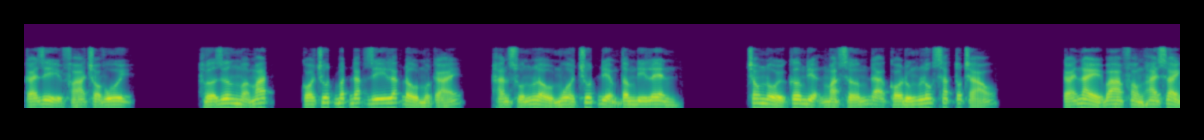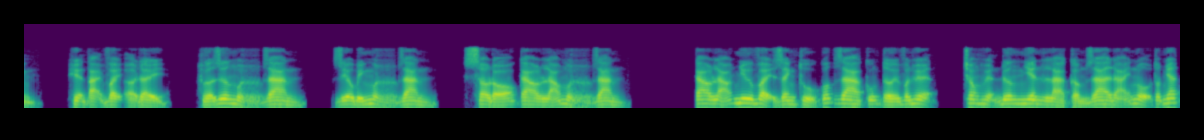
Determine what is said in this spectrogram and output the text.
cái gì phá trò vui. Hứa dương mở mắt, có chút bất đắc dĩ lắc đầu một cái, hắn xuống lầu mua chút điểm tâm đi lên. Trong nồi cơm điện mặt sớm đã có đúng lúc sắp tốt cháo. Cái này ba phòng hai sảnh, hiện tại vậy ở đây, hứa dương một gian, diêu bính một gian, sau đó cao lão một gian. Cao lão như vậy danh thủ quốc gia cũng tới vân huyện, trong huyện đương nhiên là cầm ra đãi ngộ tốt nhất.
